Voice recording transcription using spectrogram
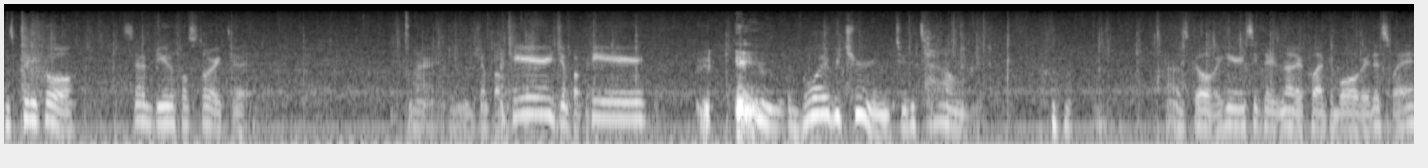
it's pretty cool. It's got a beautiful story to it. All right, jump up here, jump up here. the boy returned to the town. let's go over here and see if there's another collectible over this way.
